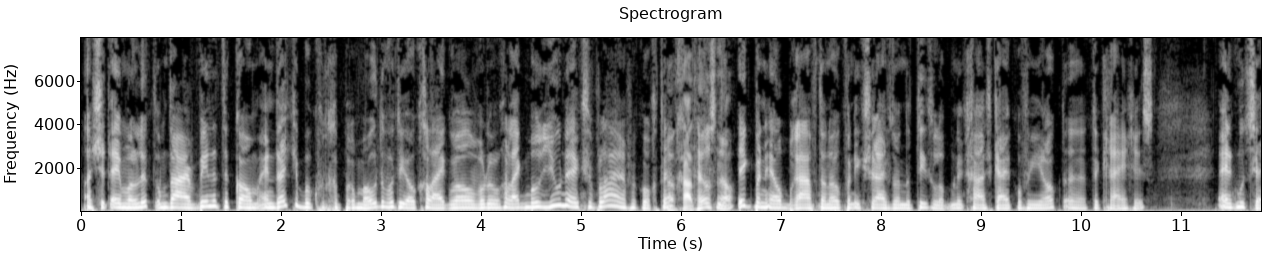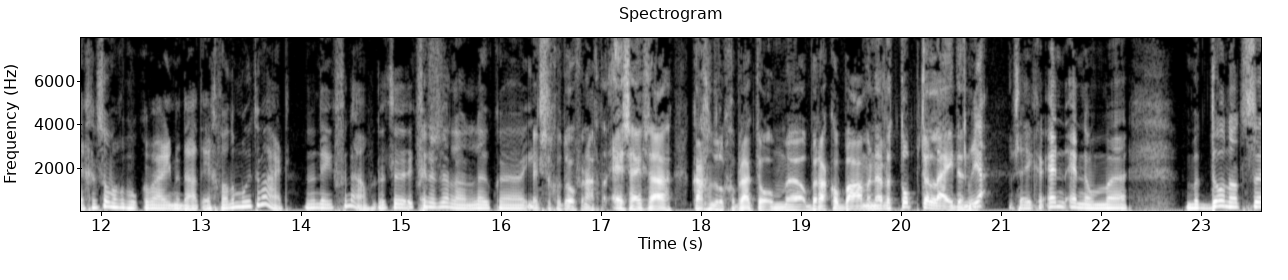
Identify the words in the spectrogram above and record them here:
Als je het eenmaal lukt om daar binnen te komen en dat je boek wordt gepromoot, dan wordt hij ook gelijk wel worden gelijk miljoenen exemplaren verkocht. Hè? dat gaat heel snel. Ik ben heel braaf dan ook, want ik schrijf dan de titel op en ik ga eens kijken of hij hier ook eh, te krijgen is. En ik moet zeggen, sommige boeken waren inderdaad echt wel de moeite waard. En dan denk ik van nou, dat, eh, ik vind het wel een leuk eh, Heeft iets. ze goed over nagedacht. En zij heeft haar kracht natuurlijk gebruikt om Barack Obama naar de top te leiden. Ja, zeker. En, en om McDonald's eh,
